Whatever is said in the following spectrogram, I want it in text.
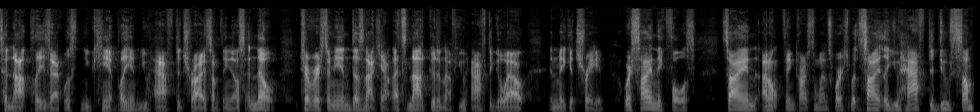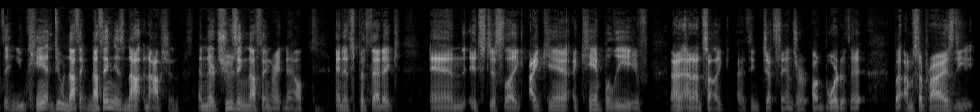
to not play Zach Wilson. You can't play him. You have to try something else. And no, Trevor Siemian does not count. That's not good enough. You have to go out and make a trade or sign Nick Foles. Sign, I don't think Carson Wentz works, but sign, like, you have to do something. You can't do nothing. Nothing is not an option. And they're choosing nothing right now. And it's pathetic. And it's just like, I can't, I can't believe, and, and it's not like I think Jets fans are on board with it, but I'm surprised the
